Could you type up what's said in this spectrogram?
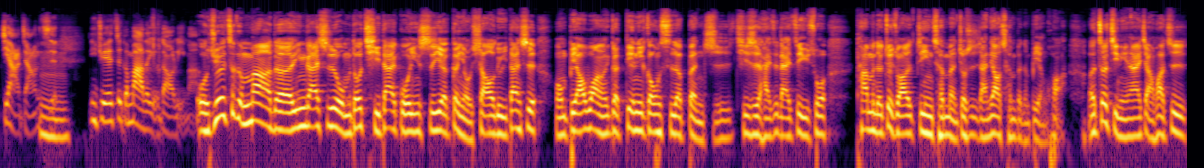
价这样子。嗯你觉得这个骂的有道理吗？我觉得这个骂的应该是我们都期待国营事业更有效率，但是我们不要忘了一个电力公司的本质，其实还是来自于说他们的最主要的经营成本就是燃料成本的变化。而这几年来讲的话，是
